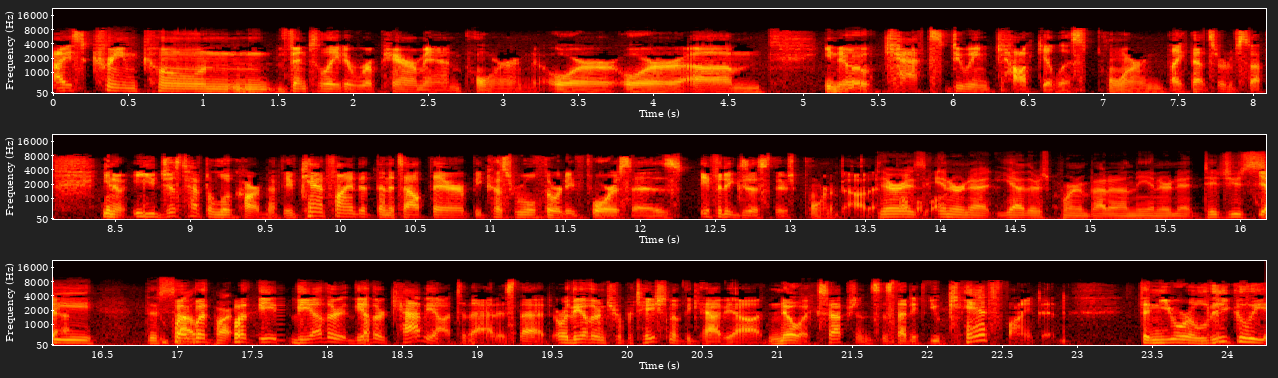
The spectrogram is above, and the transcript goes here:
ice cream cone ventilator repairman porn or or um, you know cats doing calculus porn like that sort of stuff you know you just have to look hard enough if you can't find it then it's out there because rule 34 says if it exists there's porn about it There blah, is blah, blah. internet. Yeah, there's porn about it on the internet. Did you see the South but, but, Park? but the, the other the other caveat to that is that or the other interpretation of the caveat no exceptions is that if you can't find it then you are legally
